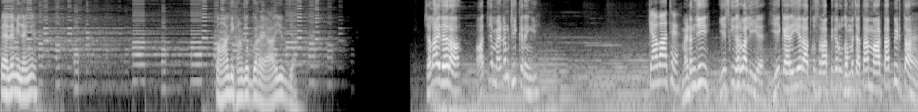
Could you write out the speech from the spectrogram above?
पहले मिलेंगे। कहाँ लिखण जोगा रहा युब जा चला इधर आ। आज तुझे मैडम ठीक करेंगी। क्या बात है? मैडम जी ये इसकी घरवाली है। ये कह रही है रात को शराब पीकर उधम मचाता है मारता पीटता है।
